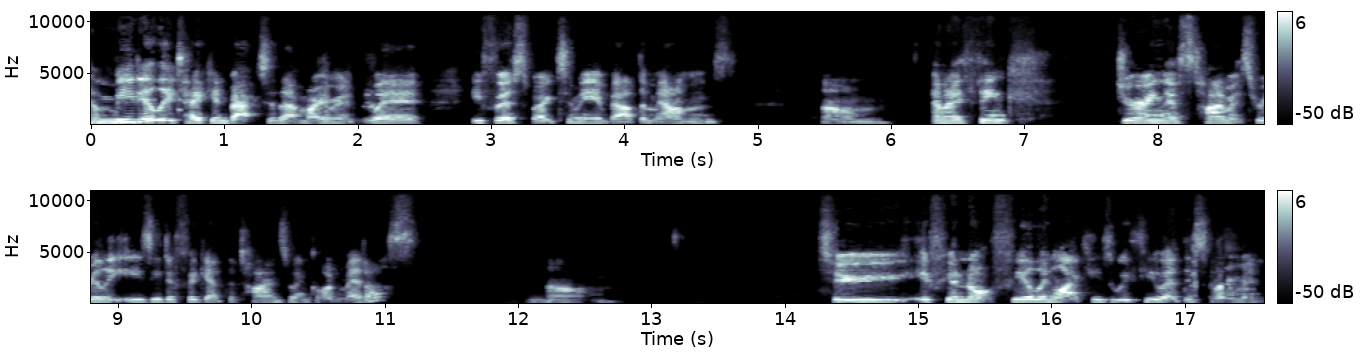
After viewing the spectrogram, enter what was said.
immediately taken back to that moment where he first spoke to me about the mountains. Um, and I think during this time, it's really easy to forget the times when God met us. Um, to, if you're not feeling like He's with you at this moment,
